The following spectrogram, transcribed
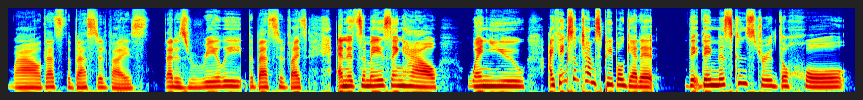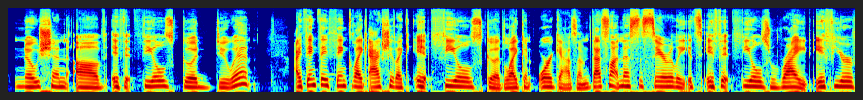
Wow, that's the best advice. That is really the best advice. And it's amazing how when you, I think sometimes people get it, they, they misconstrued the whole notion of if it feels good, do it. I think they think like actually like it feels good, like an orgasm. That's not necessarily, it's if it feels right, if you're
